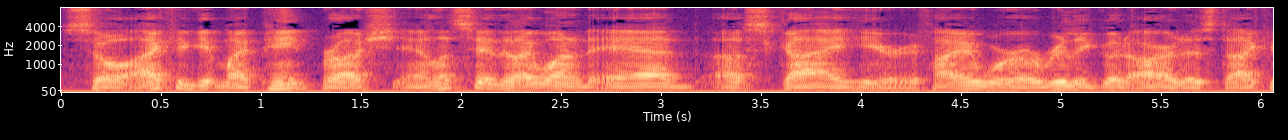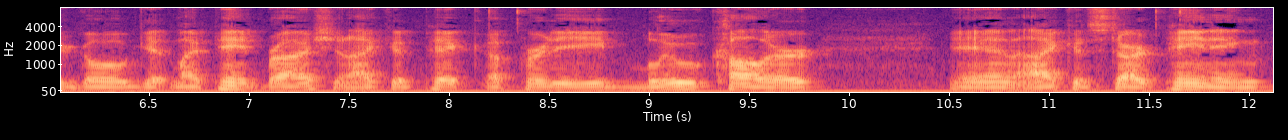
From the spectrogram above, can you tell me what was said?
So I could get my paintbrush and let's say that I wanted to add a sky here. If I were a really good artist I could go get my paintbrush and I could pick a pretty blue color and I could start painting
